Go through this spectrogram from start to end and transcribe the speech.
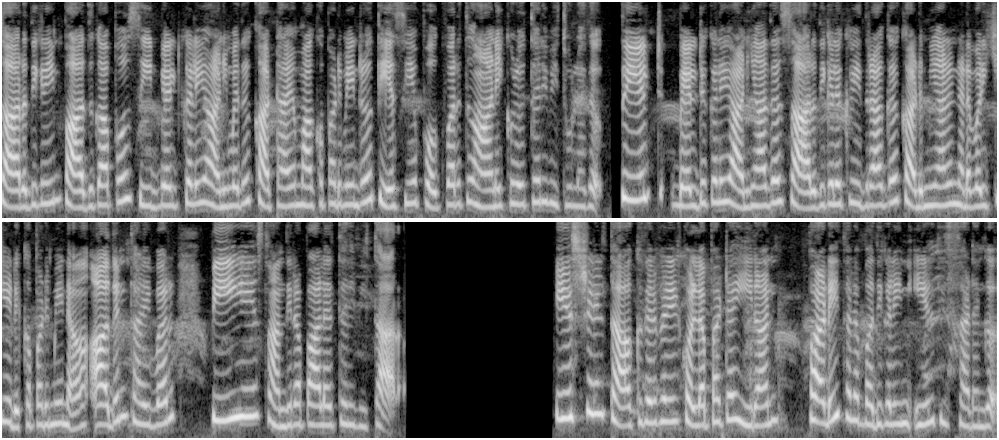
சாரதிகளின் பாதுகாப்பு சீட் பெல்ட்களை அணிவது கட்டாயமாக்கப்படும் என்று தேசிய போக்குவரத்து ஆணைக்குழு தெரிவித்துள்ளது. சீட் பெல்ட்டுகளை அணியாத சாரதிகளுக்கு எதிராக கடுமையான நடவடிக்கை எடுக்கப்படும் என அதன் தலைவர் பி. ஏ. சந்திரபால தெரிவித்தார். இஸ்ரேல் தாக்குதல்களில் கொல்லப்பட்ட ஈரான் படை தளபதிகளின் இறுதி சடங்கு.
